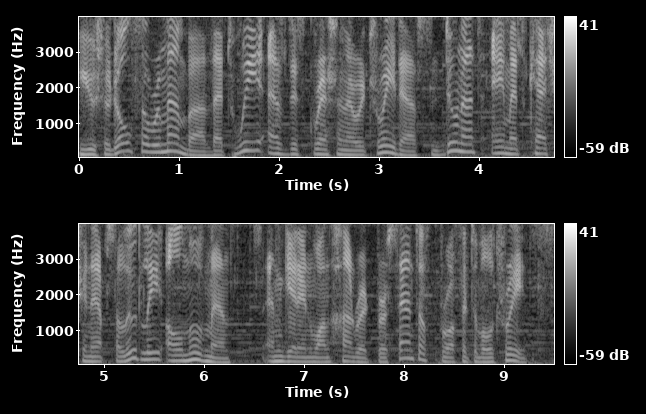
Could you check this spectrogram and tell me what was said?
You should also remember that we as discretionary traders do not aim at catching absolutely all movements and getting 100% of profitable trades.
